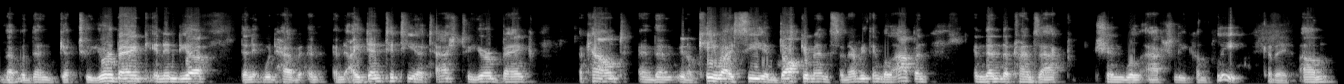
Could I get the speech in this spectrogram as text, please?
That would then get to your bank in India. Then it would have an, an identity attached to your bank account, and then you know KYC and documents and everything will happen, and then the transaction will actually complete. Correct. Um,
